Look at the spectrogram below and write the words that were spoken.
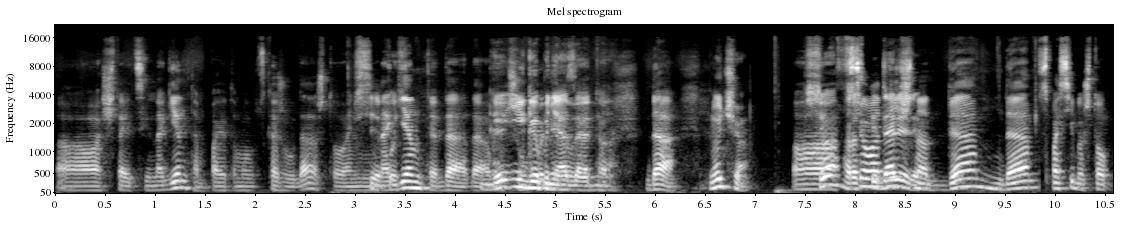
а, считается иногентом, поэтому скажу, да, что они Все иногенты, да, да. Лучше И гобня заодно. это. Да. Ну что, А, Всё, всё распедалили? отлично, да, да. Спасибо, что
